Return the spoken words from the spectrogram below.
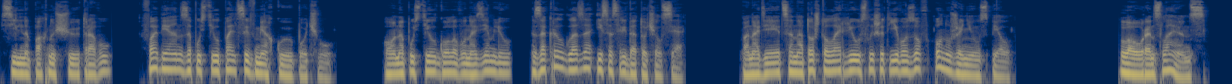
сильно пахнущую траву, Фабиан запустил пальцы в мягкую почву. Он опустил голову на землю, закрыл глаза и сосредоточился. Понадеяться на то, что Ларри услышит его зов, он уже не успел. Лоуренс Лайонс,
